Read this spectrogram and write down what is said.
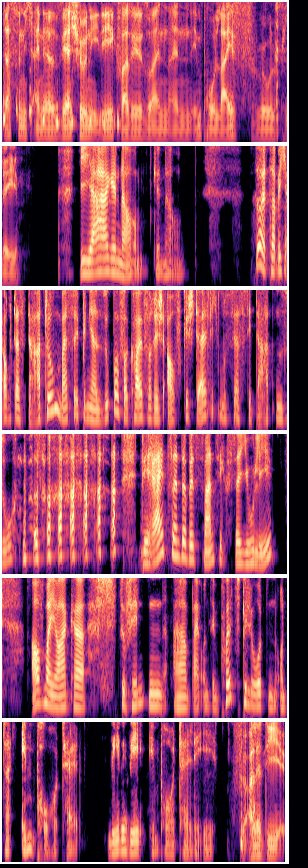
das finde ich eine sehr schöne Idee, quasi so ein, ein Impro-Live-Roleplay. Ja, genau, genau. So, jetzt habe ich auch das Datum. Weißt du, ich bin ja super verkäuferisch aufgestellt. Ich muss erst die Daten suchen. 13. bis 20. Juli auf Mallorca zu finden äh, bei uns Impulspiloten unter Impro Hotel www.improhotel.de. Für alle, die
